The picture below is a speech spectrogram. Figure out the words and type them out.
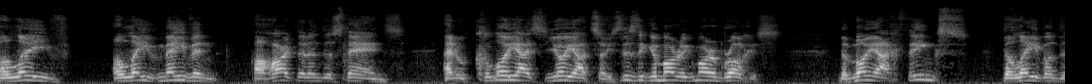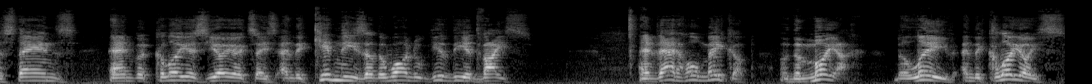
a lave, a lave maven, a heart that understands, and ukloyas yoyatzos. This is the Gemara, Gemara Brachis. The moyach thinks, the lave understands, and the kloyas yoyatzos, and the kidneys are the one who give the advice. And that whole makeup of the moyach, the lave, and the kloyos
